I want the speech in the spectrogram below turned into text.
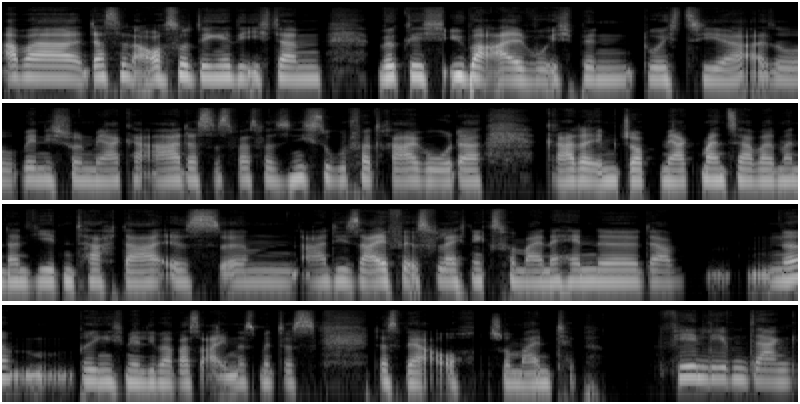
Aber das sind auch so Dinge, die ich dann wirklich überall, wo ich bin, durchziehe. Also wenn ich schon merke, ah, das ist was, was ich nicht so gut vertrage oder gerade im Job merkt man es ja, weil man dann jeden Tag da ist, ähm, ah, die Seife ist vielleicht nichts für meine Hände, da ne, bringe ich mir lieber was eigenes mit. Das, das wäre auch so mein Tipp. Vielen lieben Dank.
